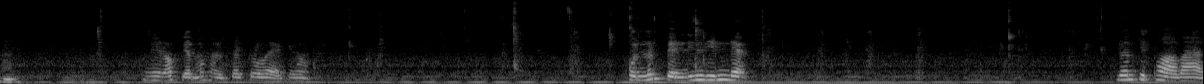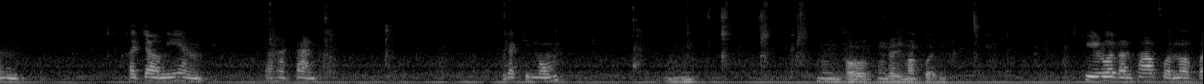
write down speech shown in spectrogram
อืมนี่เราเก็บมาหั่นใส่ตัวแหวกพี่น้องคนมันเป็นลิ้นลิ้นๆเด้อ เริ่มคิดพอว่าอั่นข้าเจ้ามีอันสหการณ์อยากกินนมอืมอืมเขาต้องได้มาเปิดขี่รถอันพาฝนออกไป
